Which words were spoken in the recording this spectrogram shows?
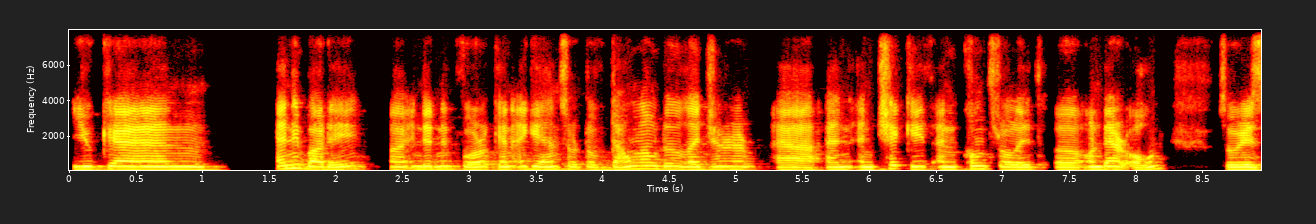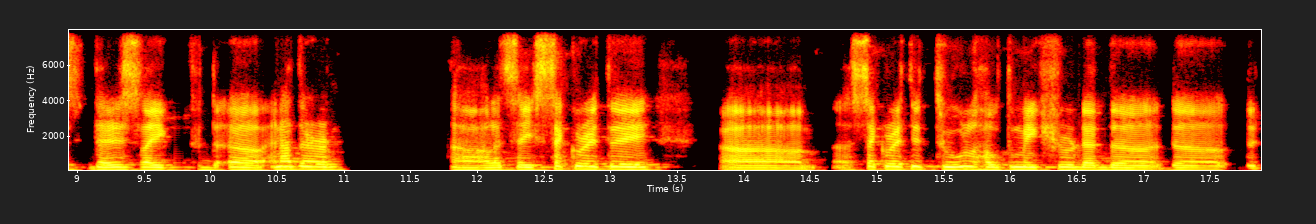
you can anybody in the network can again sort of download the ledger and and check it and control it on their own. So there is there is like another let's say security uh, security tool how to make sure that the the the,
